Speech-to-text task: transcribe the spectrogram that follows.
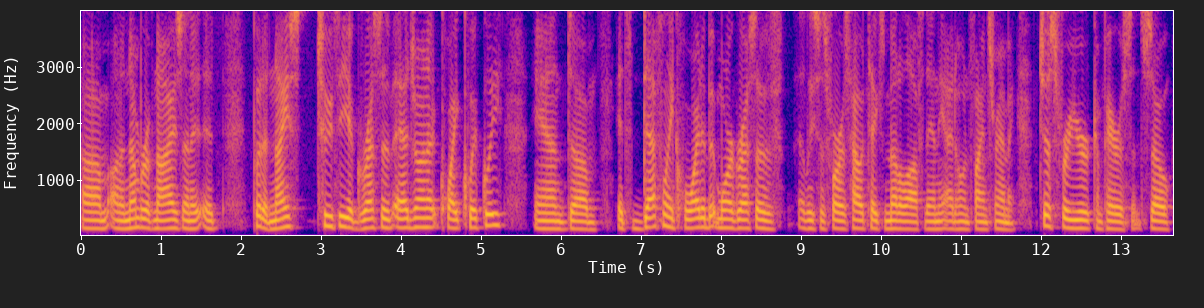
um, on a number of knives, and it, it, put a nice toothy, aggressive edge on it quite quickly. And um, it's definitely quite a bit more aggressive at least as far as how it takes metal off than the Idahone Fine Ceramic, just for your comparison. So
